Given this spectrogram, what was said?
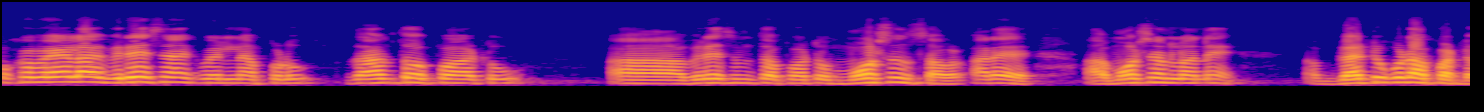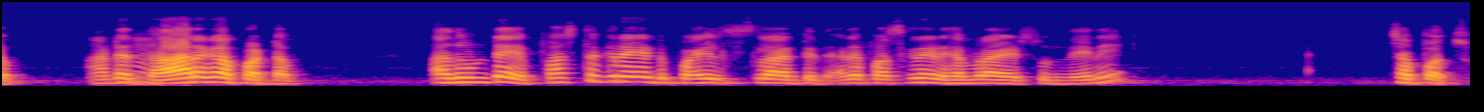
ఒకవేళ విరేచనానికి వెళ్ళినప్పుడు దాంతోపాటు ఆ విరేచనంతో పాటు మోషన్స్ అదే ఆ మోషన్లోనే బ్లడ్ కూడా పడ్డం. అంటే. ధారగా పడ్డం. అది ఉంటే ఫస్ట్ గ్రేడ్ పైల్స్ లాంటిది అంటే ఫస్ట్ గ్రేడ్ హెమరాయిడ్స్ ఉంది అని చెప్పచ్చు.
